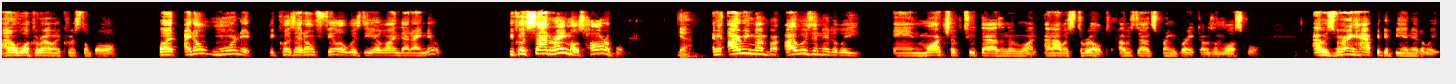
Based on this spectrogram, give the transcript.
I don't walk around with a crystal ball, but I don't mourn it because I don't feel it was the airline that I knew. Because San Remo's horrible now. Yeah. I mean, I remember I was in Italy in March of 2001 and I was thrilled. I was there on spring break. I was in law school. I was very happy to be in Italy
